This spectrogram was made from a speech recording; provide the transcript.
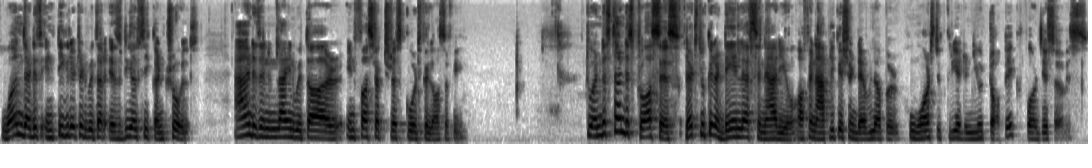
one that is integrated with our SDLC controls and is in line with our infrastructure as code philosophy. To understand this process, let's look at a day in life scenario of an application developer who wants to create a new topic for their service.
